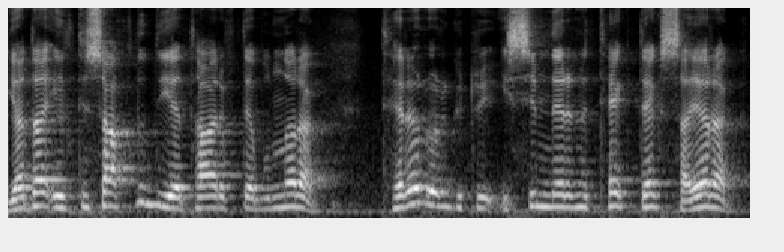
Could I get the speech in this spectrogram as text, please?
ya da iltisaklı diye tarifte bulunarak terör örgütü isimlerini tek tek sayarak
